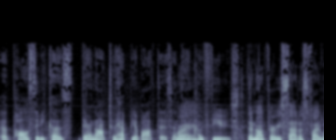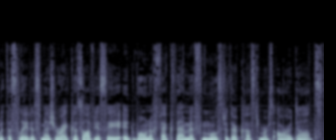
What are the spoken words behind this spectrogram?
uh policy because they're not too happy about this and right. they're confused. They're not very satisfied with this latest measure, right? Because obviously it won't affect them if most of their customers are adults.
